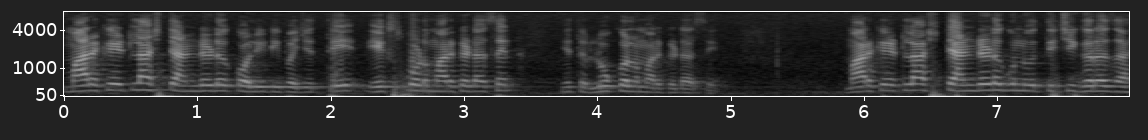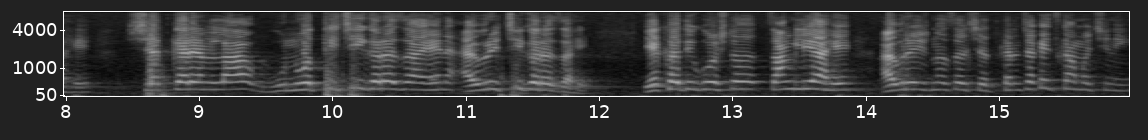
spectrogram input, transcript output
मार्केटला स्टँडर्ड क्वालिटी पाहिजे. ते एक्सपोर्ट मार्केट असेल नाही तर लोकल मार्केट असेल. मार्केटला स्टँडर्ड गुणवत्तेची गरज आहे. शेतकऱ्यांना गुणवत्तेची गरज आहे आणि ॲव्हरेजची गरज आहे. एखादी गोष्ट चांगली आहे ॲव्हरेज नसेल शेतकऱ्यांच्या काहीच कामाची नाही.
